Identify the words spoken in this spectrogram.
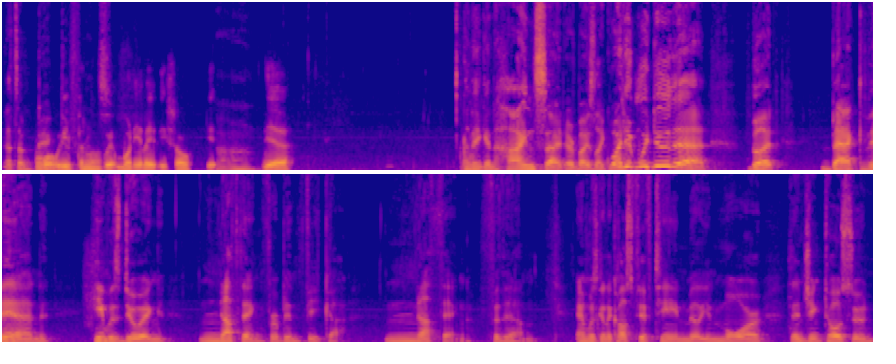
That's a big What we've been with money lately, so yeah. Uh, yeah. I think in hindsight, everybody's like, why didn't we do that? But back then, he was doing nothing for Benfica, nothing for them, and was going to cost 15 million more than Cenk Tosun,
